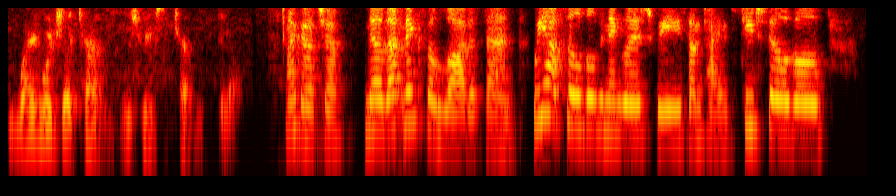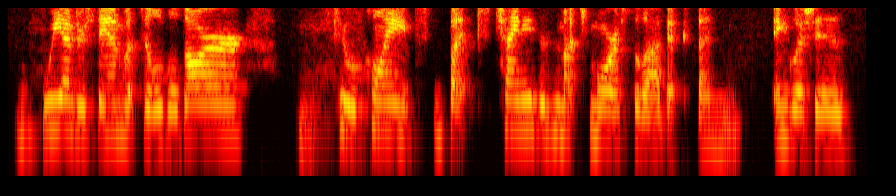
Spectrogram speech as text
language like term which means term you know I gotcha. No, that makes a lot of sense. We have syllables in English. We sometimes teach syllables. We understand what syllables are Mm. to a point, but Chinese is much more syllabic than English is.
